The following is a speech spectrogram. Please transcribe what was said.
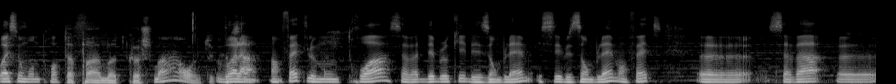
Ouais, c'est au monde 3. T'as pas un mode cauchemar ou un truc comme Voilà, en fait, le monde 3, ça va débloquer des emblèmes, et ces emblèmes, en fait, euh, ça va euh,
